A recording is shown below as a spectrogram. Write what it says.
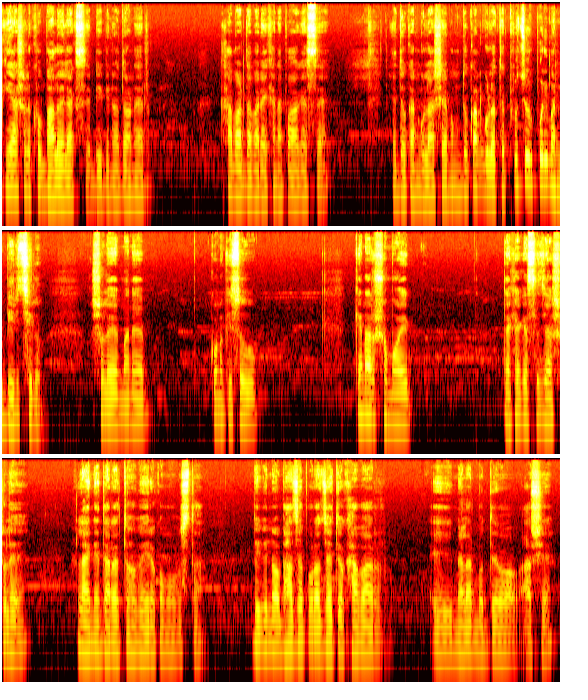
গিয়ে আসলে খুব ভালোই লাগছে। বিভিন্ন ধরনের খাবার দাবার এখানে পাওয়া গেছে। এই দোকানগুলো আসে এবং দোকানগুলোতে প্রচুর পরিমাণ ভিড় ছিল। আসলে মানে কোনো কিছু কেনার সময় দেখা গেছে যে আসলে লাইনে দাঁড়াতে হবে এরকম অবস্থা। বিভিন্ন ভাজা পোড়া জাতীয় খাবার এই মেলার মধ্যেও আসে।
